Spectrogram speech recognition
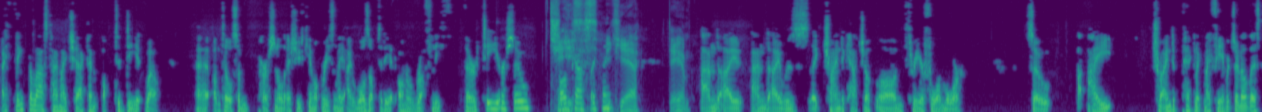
I think the last time I checked, I'm up to date. Well, uh, until some personal issues came up recently, I was up to date on roughly thirty or so podcasts. I think, yeah. Damn. and I and I was like trying to catch up on three or four more. So I trying to pick like my favorites out of that list.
